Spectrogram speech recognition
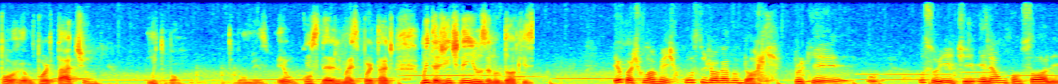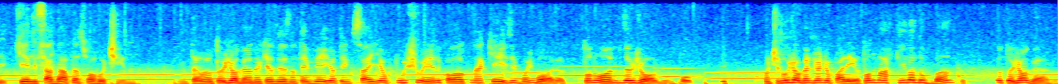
Pô, é um portátil muito bom. Muito bom mesmo. Eu considero ele mais portátil. Muita gente nem usa no dock eu particularmente custo jogar no dock, porque o, o Switch, ele é um console que ele se adapta à sua rotina. Então eu tô jogando aqui às vezes na TV e eu tenho que sair, eu puxo ele, coloco na case e vou embora. Eu tô no ônibus, eu jogo um pouco. E continuo jogando de onde eu parei. Eu tô numa fila do banco, eu tô jogando.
